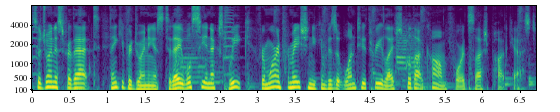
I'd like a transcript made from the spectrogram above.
So join us for that. Thank you for joining us today. We'll see you next week. For more information, you can visit 123lifeschool.com forward slash podcast.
